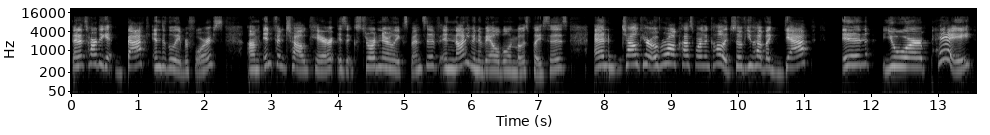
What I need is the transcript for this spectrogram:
Then it's hard to get back into the labor force. Um, infant child care is extraordinarily expensive and not even available in most places. And childcare overall costs more than college. So if you have a gap in your pay,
